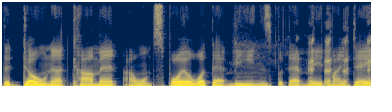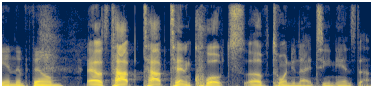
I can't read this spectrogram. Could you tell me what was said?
the donut comment. I won't spoil what that means, but that made my day in the film. That was top top ten quotes of 2019, hands down.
